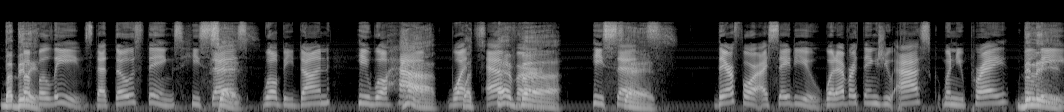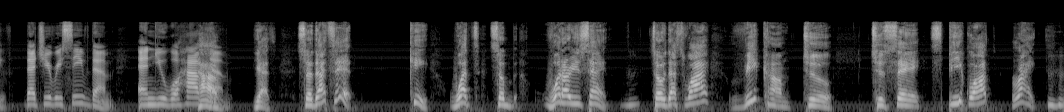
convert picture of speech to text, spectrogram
but, believe. but believes that those things he says, says, will be done, he will have, have whatever he says. says. Therefore, I say to you, whatever things you ask when you pray, believe, believe that you receive them, and you will have, have, them. Yes. So that's it. Key. What? So what are you saying? Mm-hmm. So that's why we come to to say, speak what right. Mm-hmm.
